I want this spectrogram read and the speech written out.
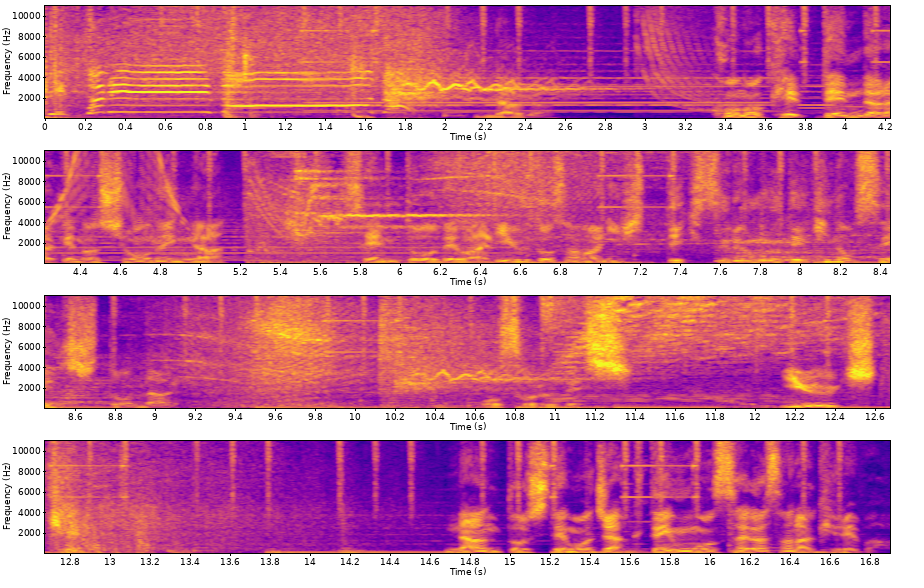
ビクトリーだがこの欠点だらけの少年が戦闘ではリュウト様に匹敵する無敵の戦士となる。恐るべし。勇気剣何としても弱点を探さなければ。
